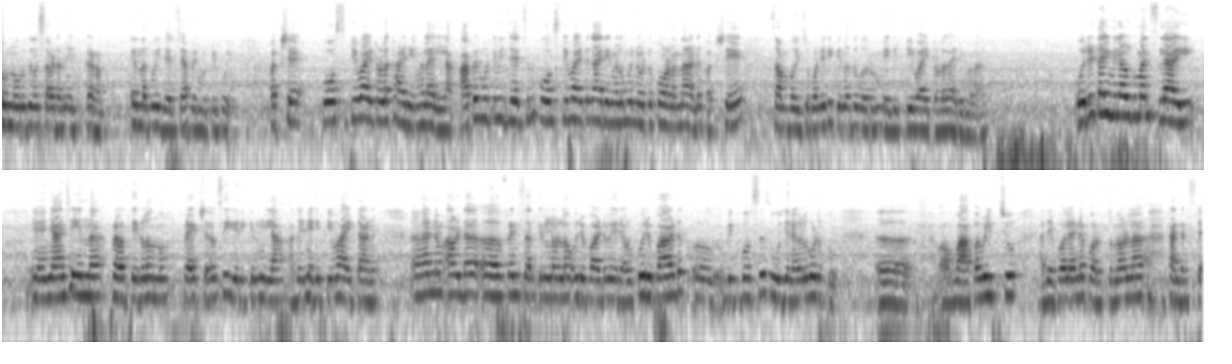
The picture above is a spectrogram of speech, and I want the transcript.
തൊണ്ണൂറ് ദിവസം അവിടെ നിൽക്കണം എന്നൊക്കെ വിചാരിച്ച് ആ പെൺകുട്ടി പോയി. പക്ഷേ പോസിറ്റീവായിട്ടുള്ള കാര്യങ്ങളല്ല. ആ പെൺകുട്ടി വിചാരിച്ചത് പോസിറ്റീവായിട്ട് കാര്യങ്ങൾ മുന്നോട്ട് പോകണമെന്നാണ്. പക്ഷേ സംഭവിച്ചുകൊണ്ടിരിക്കുന്നത് വെറും നെഗറ്റീവായിട്ടുള്ള കാര്യങ്ങളാണ്. ഒരു ടൈമിൽ അവൾക്ക് മനസ്സിലായി ഞാൻ ചെയ്യുന്ന പ്രവർത്തികളൊന്നും പ്രേക്ഷകർ സ്വീകരിക്കുന്നില്ല അത് നെഗറ്റീവായിട്ടാണ് കാരണം അവളുടെ ഫ്രണ്ട് സർക്കിളിലുള്ള ഒരുപാട് പേര് അവൾക്ക് ഒരുപാട് ബിഗ് ബോസ് സൂചനകൾ കൊടുത്തു. വാപ്പ വിളിച്ചു അതേപോലെ തന്നെ പുറത്തുനിന്നുള്ള കണ്ടൻസ്റ്റ്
